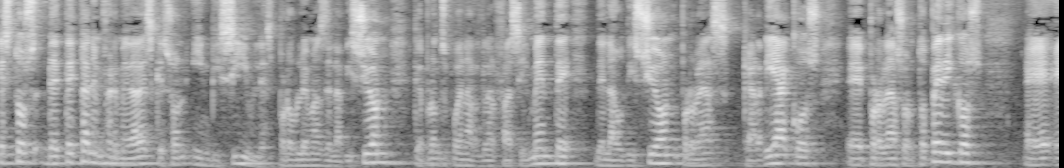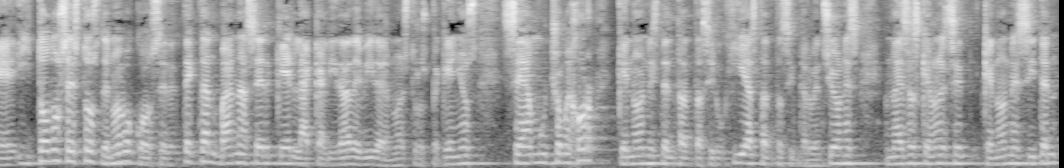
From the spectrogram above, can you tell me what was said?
estos detectan enfermedades que son invisibles, problemas de la visión, que pronto se pueden arreglar fácilmente, de la audición, problemas cardíacos, eh, problemas ortopédicos. Eh, eh, y todos estos, de nuevo, cuando se detectan, van a hacer que la calidad de vida de nuestros pequeños sea mucho mejor, que no necesiten tantas cirugías, tantas intervenciones, una de esas que no, que no necesiten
